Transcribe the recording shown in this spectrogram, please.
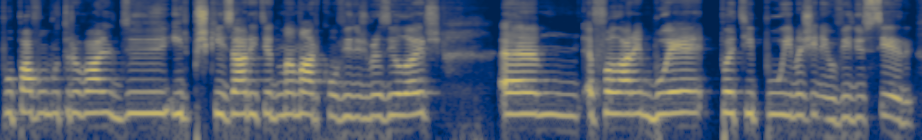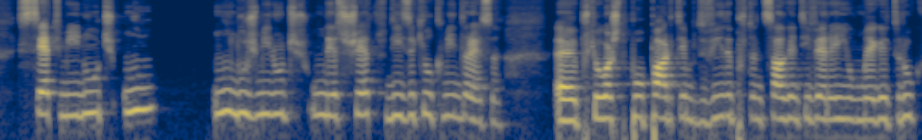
poupavam-me o trabalho de ir pesquisar e ter de mamar com vídeos brasileiros hum, a falarem bué para tipo, imaginem o vídeo ser 7 minutos, um, um dos minutos, um desses 7 diz aquilo que me interessa. Uh, porque eu gosto de poupar tempo de vida, portanto, se alguém tiver aí um mega truque,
